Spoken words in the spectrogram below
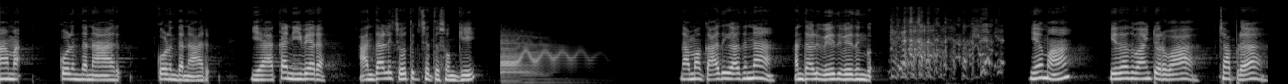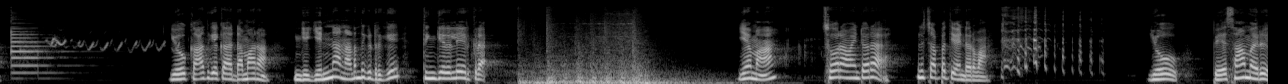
ஆமா கொழுந்தனார் கொழுந்தனார். ஏக்கா நீ வேற. அந்த ஆளு சோத்துக்கு சத்த சொங்கி. நம்ம காது காதுன்னா அந்த ஆள் வேது வேதுங்க. ஏமா ஏதாவது வாங்கிட்டு வரவா? சாப்பிட. யோ காது கேட்க டமாரா. இங்க என்ன நடந்துகிட்டு இருக்கு? திங்கிறதுலே இருக்கிற. ஏமா சோறா வாங்கிட்டு வர? இல்லை சப்பாத்தி வாங்கிட்டு வரவா? யோ பேசாம இரு.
